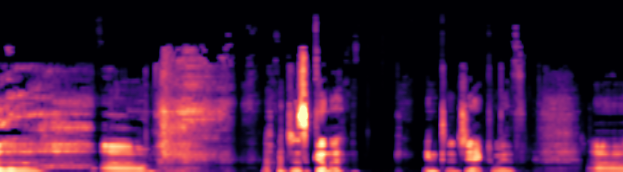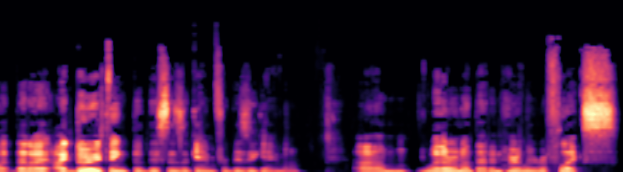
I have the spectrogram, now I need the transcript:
Uh, um, I'm just gonna interject with uh, that I, I do think that this is a game for busy gamer. Um, whether or not that inherently reflects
